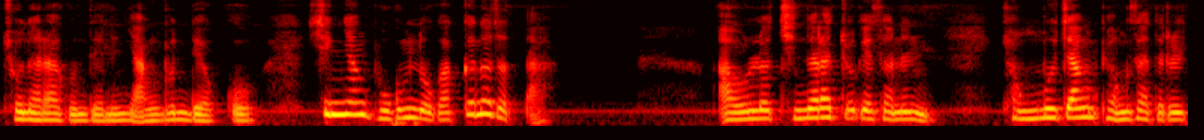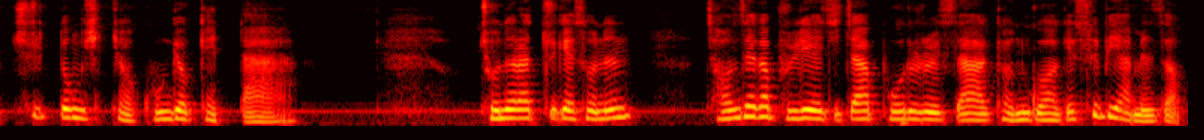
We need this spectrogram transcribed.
조나라 군대는 양분되었고 식량 보급로가 끊어졌다. 아울러 진나라 쪽에서는 경무장 병사들을 출동시켜 공격했다. 조나라 쪽에서는 전세가 불리해지자 보루를 쌓아 견고하게 수비하면서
